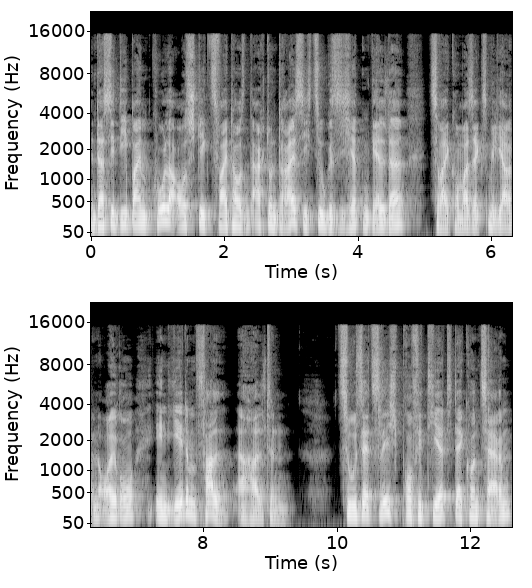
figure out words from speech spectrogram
dass sie die beim Kohleausstieg 2038 zugesicherten Gelder 2,6 Milliarden Euro in jedem Fall erhalten. Zusätzlich profitiert der Konzern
